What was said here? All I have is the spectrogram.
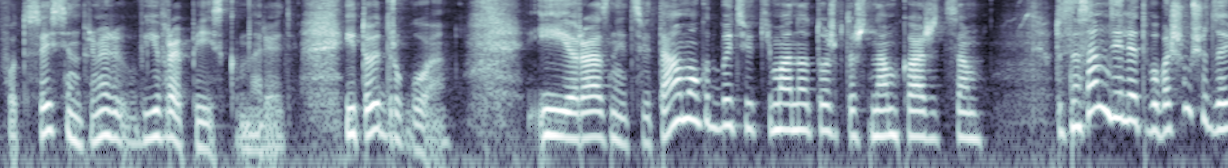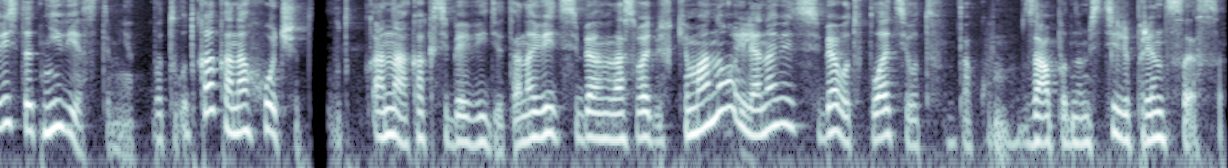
фотосессия, например, в европейском наряде. И то, и другое. И разные цвета могут быть у кимоно тоже, потому что нам кажется, то есть на самом деле это по большому счету зависит от невесты мне. Вот, вот как она хочет, вот она как себя видит. Она видит себя на свадьбе в кимоно или она видит себя вот в платье вот в таком западном стиле принцессы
